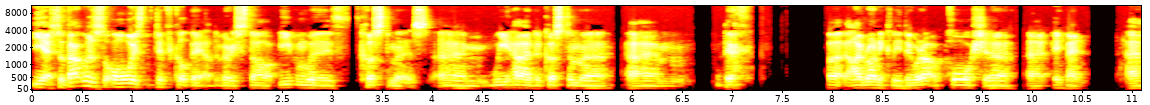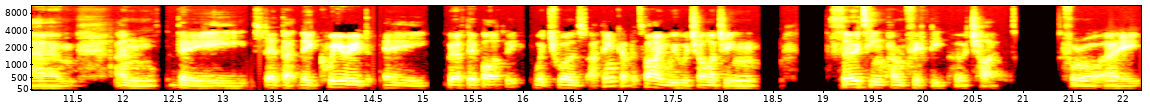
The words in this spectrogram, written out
Yeah, so that was always the difficult bit at the very start, even with customers. Um, we had a customer, um, but ironically, they were at a Porsche uh, event, um, and they said that they queried a birthday party, which was, I think at the time we were charging £13.50 per child for a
